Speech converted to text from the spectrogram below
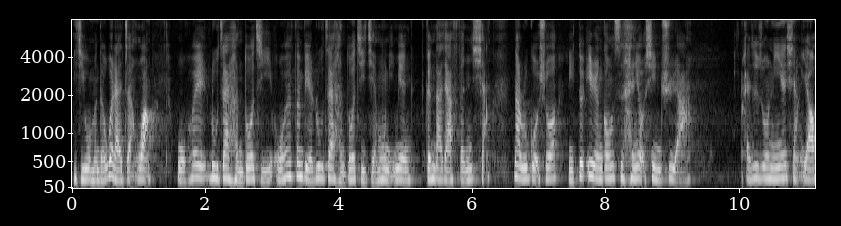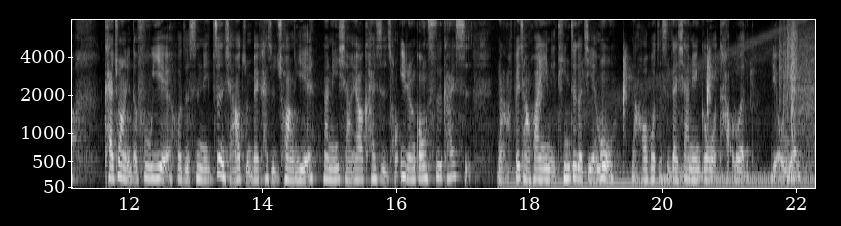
以及我们的未来展望，我会录在很多集，我会分别录在很多集节目里面跟大家分享。那如果说你对艺人公司很有兴趣啊，还是说你也想要开创你的副业，或者是你正想要准备开始创业，那你想要开始从艺人公司开始，那非常欢迎你听这个节目，然后或者是在下面跟我讨论留言。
